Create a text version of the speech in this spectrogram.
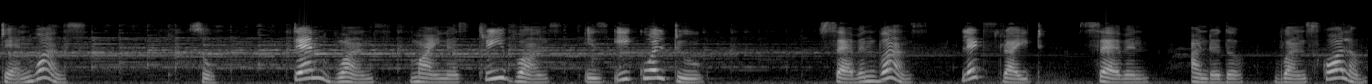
10 ones. So 10 ones minus 3 ones is equal to 7 ones. Let's write 7 under the ones column.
